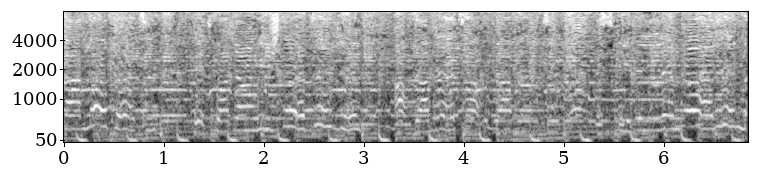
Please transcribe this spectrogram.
ካለበት ቤት ጓዳው ይሽተትልን አውዳመት አውዳመት እስኪ ልልን በልና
